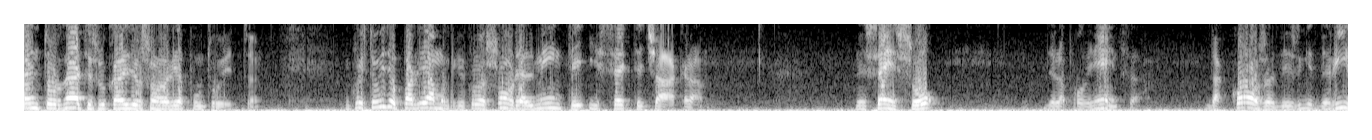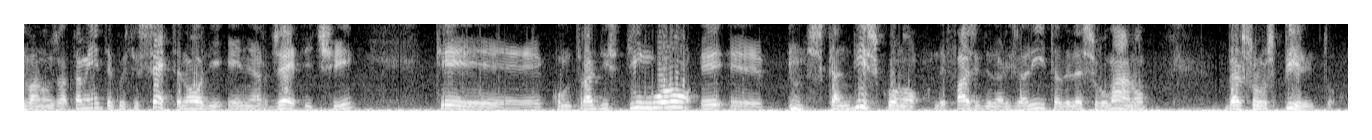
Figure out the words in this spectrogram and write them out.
bentornati sul canale di Via.it In questo video parliamo di che cosa sono realmente i sette chakra, nel senso della provenienza, da cosa derivano esattamente questi sette nodi energetici che contraddistinguono e eh, scandiscono le fasi della risalita dell'essere umano verso lo spirito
